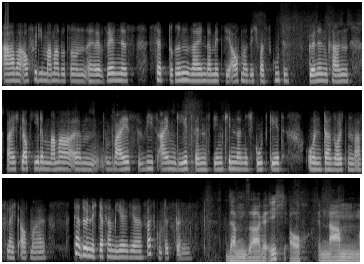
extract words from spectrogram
aber auch für die Mama wird so ein äh, Wellness-Set drin sein, damit sie auch mal sich was Gutes gönnen kann, weil ich glaube, jede Mama ähm, weiß, wie es einem geht, wenn es den Kindern nicht gut geht und da sollten wir vielleicht auch mal persönlich der Familie was Gutes gönnen. Dann sage ich auch im Namen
